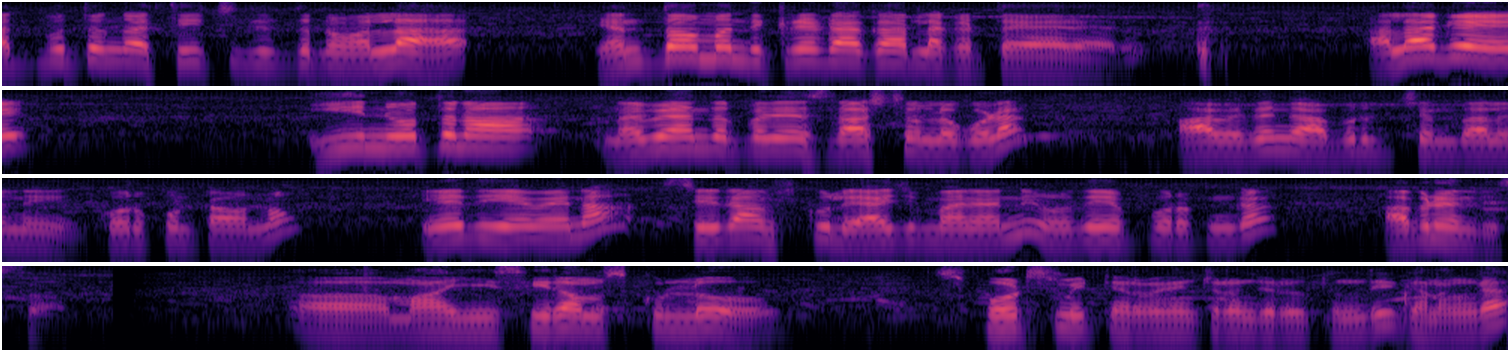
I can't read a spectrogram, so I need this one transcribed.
అద్భుతంగా తీర్చిదిద్దడం వల్ల ఎంతోమంది క్రీడాకారులు అక్కడ తయారయ్యారు. అలాగే ఈ నూతన నవీ ఆంధ్రప్రదేశ్ రాష్ట్రంలో కూడా ఆ విధంగా అభివృద్ధి చెందాలని కోరుకుంటా ఉన్నాం. ఏది ఏమైనా శ్రీరామ్ స్కూల్ యాజమాన్యాన్ని హృదయపూర్వకంగా అభినందిస్తాం. మా ఈ శ్రీరామ్ స్కూల్లో స్పోర్ట్స్ మీట్ నిర్వహించడం జరుగుతుంది ఘనంగా.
